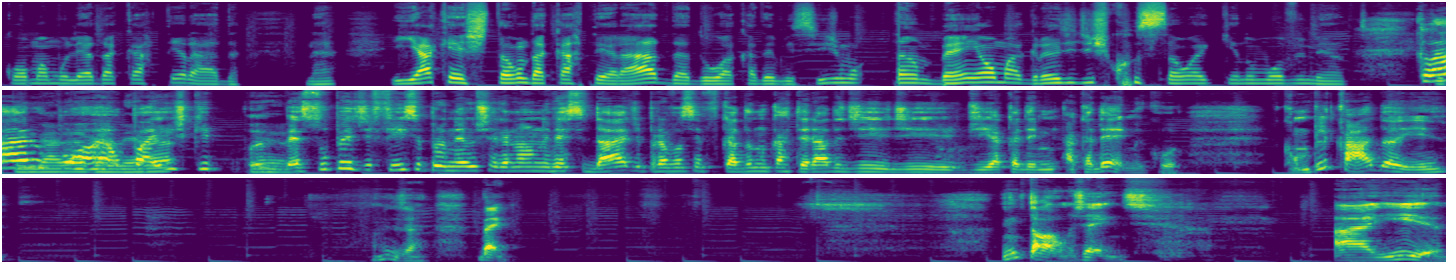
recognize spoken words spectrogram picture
como a mulher da carteirada Né? E a questão da carteirada do academicismo também é uma grande discussão aqui no movimento. Claro, tem pô, é um galera- país que é. é, super difícil pro nego chegar na universidade pra você ficar dando carteirada de, de, de acadêmico. Complicado aí. Pois é. Bem. Então, gente. Aí,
